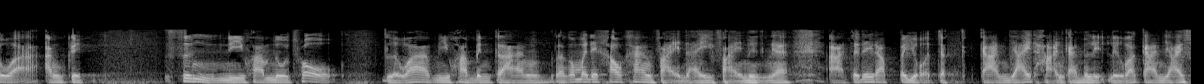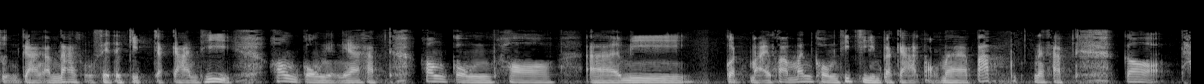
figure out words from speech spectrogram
ตัวอังกฤษซึ่งมีความนูโตรหรือว่ามีความเป็นกลาง แล้วก็ไม่ได้เข้าข้างฝ่ายใดฝ่ายหนึ่งเนี่ยอาจจะได้รับประโยชน์จากการย้ายฐานการผลิต หรือว่าการย้ายศูนย์กลางอำนาจของเศรษฐกิจจากการที่ฮ่องกงอย่างเงี้ยครับฮ่องกงพออมีกฎหมายความมั่นคงที่จีนประกาศออกมาปั๊บนะครับ ก็ท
